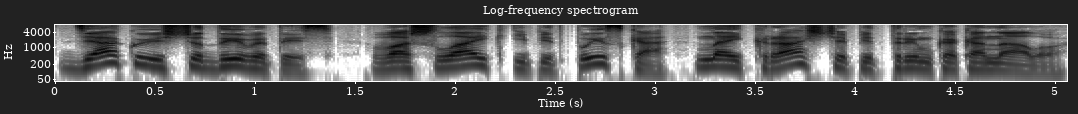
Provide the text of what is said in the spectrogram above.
Дякую, що дивитесь. Ваш лайк і підписка найкраща підтримка каналу.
